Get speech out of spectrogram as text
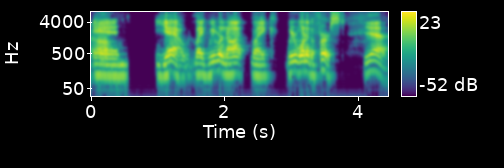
Oh. And yeah, like we were not like we were one of the first. Yeah.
